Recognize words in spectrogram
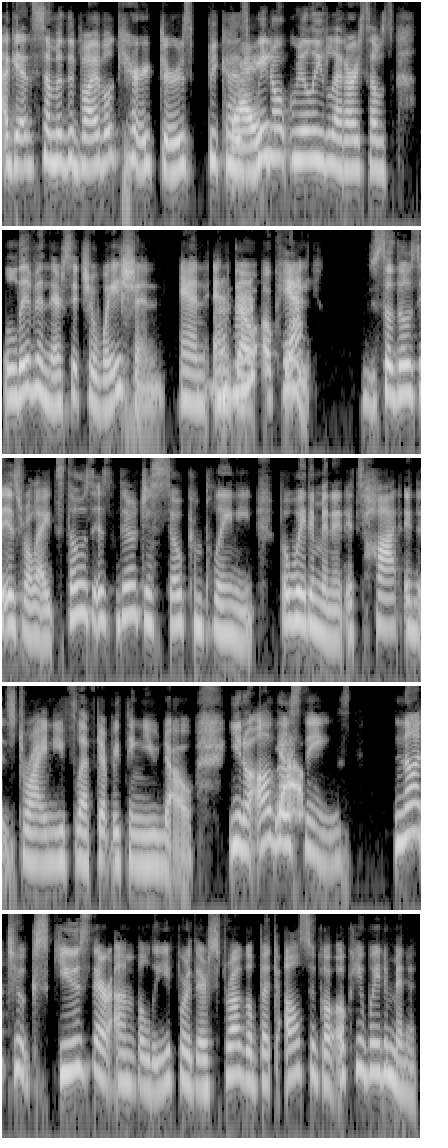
against some of the Bible characters because right? we don't really let ourselves live in their situation and and mm-hmm. go, okay, yeah so those Israelites, those is they're just so complaining. But wait a minute, it's hot and it's dry and you've left everything you know. You know, all those things. Not to excuse their unbelief or their struggle, but to also go, okay, wait a minute.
